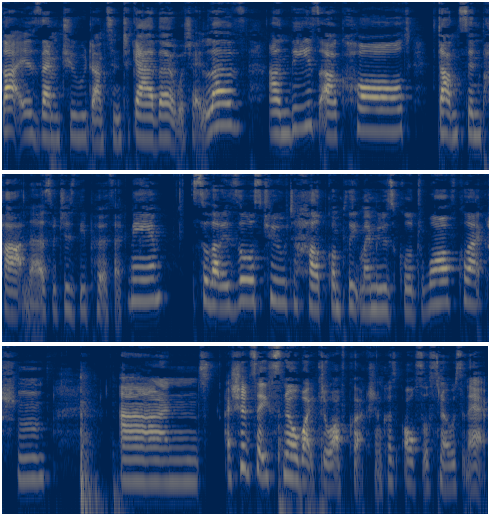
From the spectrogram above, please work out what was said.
that is them two dancing together which I love and these are called Dancing Partners which is the perfect name. So that is those two to help complete my musical dwarf collection and I should say Snow White Dwarf collection because also Snow's in it.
